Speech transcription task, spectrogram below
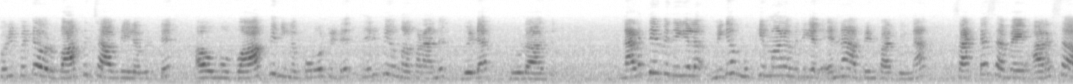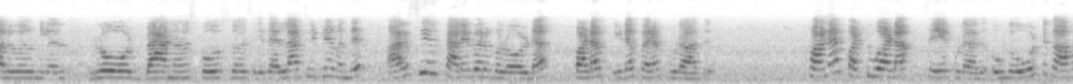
குறிப்பிட்ட ஒரு வாக்குச்சாவடியில விட்டு அவங்க வாக்கு நீங்க போட்டுட்டு திருப்பி உங்களை கொண்டாந்து விடக்கூடாது. நடத்தை விதிகள் மிக முக்கியமான விதிகள் என்ன அப்படின்னு பார்த்தீங்கன்னா சட்டசபை அரசு அலுவலகங்கள் ரோட் பேனர்ஸ் போஸ்டர்ஸ் இது எல்லாத்துலேயுமே வந்து அரசியல் தலைவர்களோட படம் இடம்பெறக்கூடாது. பண பட்டுவாடா செய்யக்கூடாது. உங்க ஓட்டுக்காக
